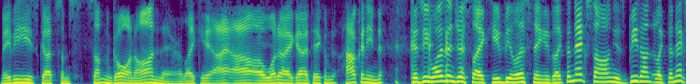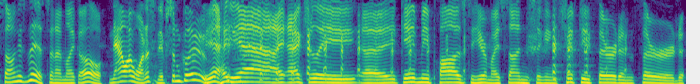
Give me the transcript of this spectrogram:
maybe he's got some something going on there. Like, I, I what do I got to take him? To? How can he? Because he wasn't just like he'd be listening. He'd be like, the next song is beat on. Like the next song is this, and I'm like, oh, Now I want to sniff some glue. yeah, yeah. I actually, uh, it gave me pause to hear my son singing 53rd and 3rd.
